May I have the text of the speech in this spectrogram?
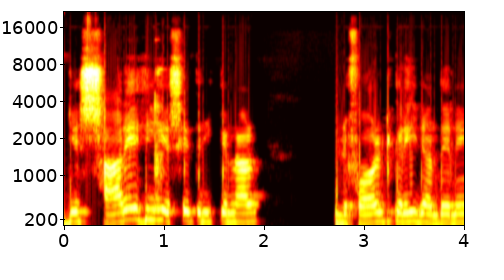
ਜੇ ਸਾਰੇ ਹੀ ਇਸੇ ਤਰੀਕੇ ਨਾਲ ਡਿਫਾਲਟ ਕਰੀ ਜਾਂਦੇ ਨੇ,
